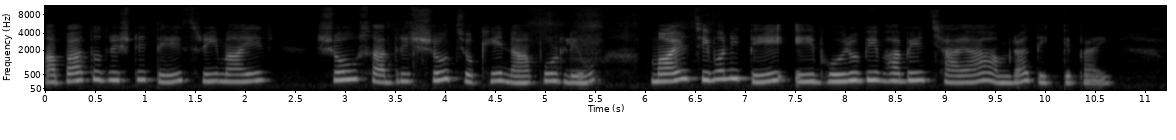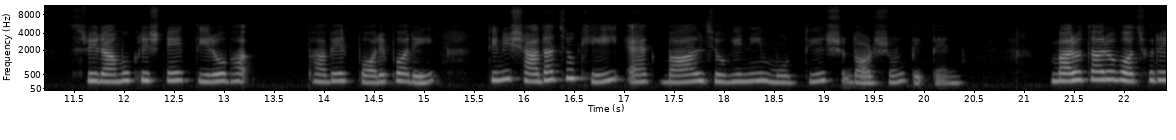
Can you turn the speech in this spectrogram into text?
আপাত দৃষ্টিতে শ্রীমায়ের সৌসাদৃশ্য চোখে না পড়লেও মায়ের জীবনীতে এই ভৈরবী ভাবের ছায়া আমরা দেখতে পাই। শ্রীরামকৃষ্ণের তিরোভাবের পরে পরে তিনি সাদা চোখেই এক বাল যোগিনী মূর্তির দর্শন পেতেন। বারো তেরো বছরে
